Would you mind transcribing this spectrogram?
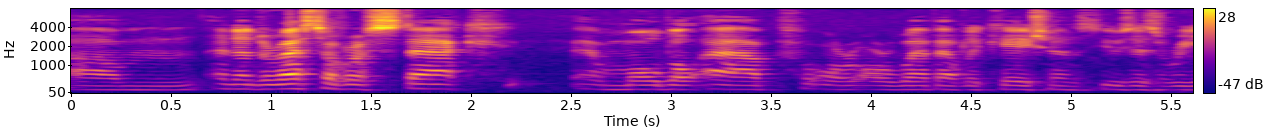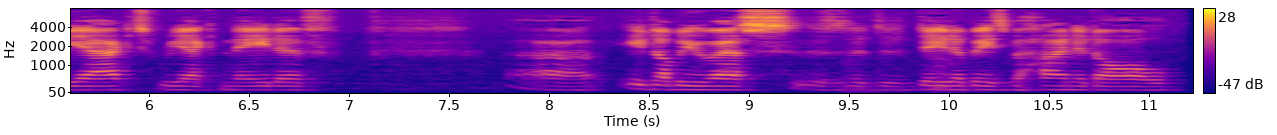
Um, and then the rest of our stack, a mobile app or, or web applications, uses React, React Native. Uh, AWS is the, the, database behind it all.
